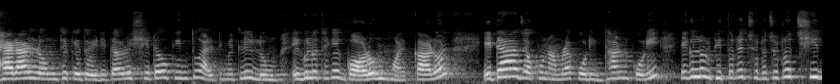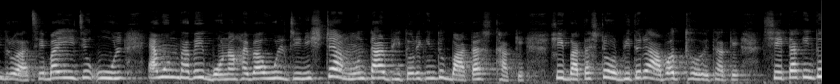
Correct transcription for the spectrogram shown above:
ভেড়ার লোম থেকে তৈরি, তাহলে সেটাও কিন্তু আলটিমেটলি লোম। এগুলো থেকে গরম হয়, কারণ এটা যখন আমরা পরিধান করি, এগুলোর ভিতরে ছোট ছোট ছিদ্র আছে বা এই যে উল এমনভাবেই বোনা হয় বা উল জিনিসটা এমন, তার ভিতরে কিন্তু বাতাস থাকে। সেই বাতাসটা ওর ভিতরে আবদ্ধ হয়ে থাকে। সেটা কিন্তু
